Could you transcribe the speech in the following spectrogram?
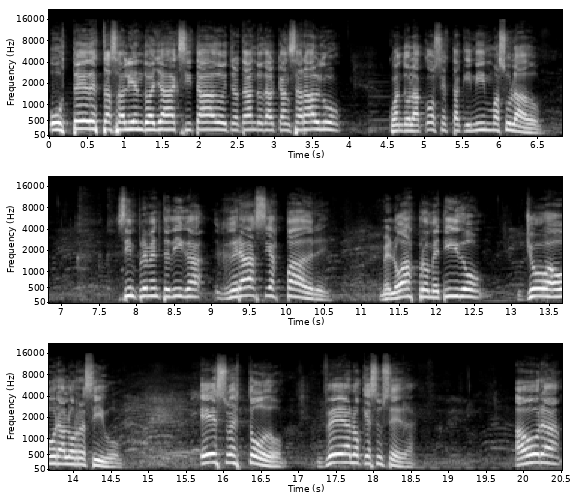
Usted está saliendo allá excitado y tratando de alcanzar algo cuando la cosa está aquí mismo a su lado. Simplemente diga, gracias Padre, me lo has prometido, yo ahora lo recibo. Eso es todo. Vea lo que suceda. Ahora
